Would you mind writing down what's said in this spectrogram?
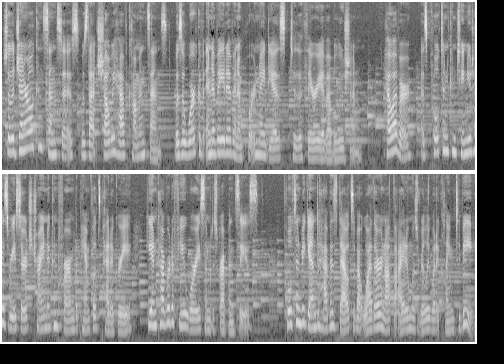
So, the general consensus was that Shall We Have Common Sense was a work of innovative and important ideas to the theory of evolution. However, as Poulton continued his research trying to confirm the pamphlet's pedigree, he uncovered a few worrisome discrepancies. Poulton began to have his doubts about whether or not the item was really what it claimed to be,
